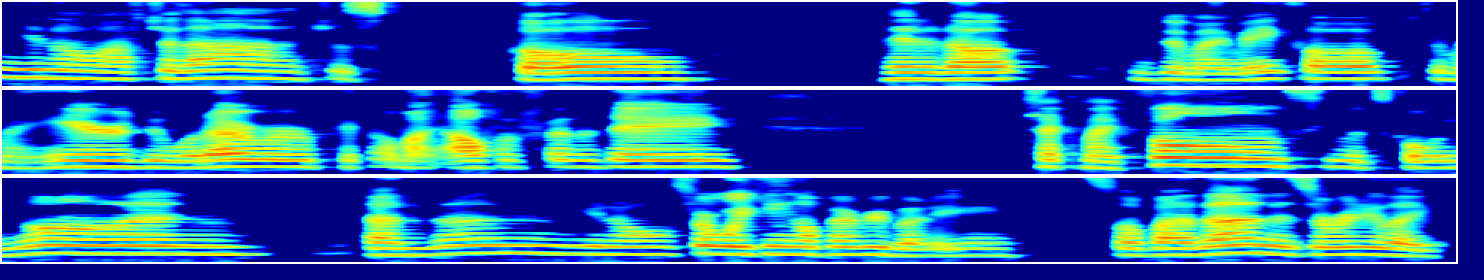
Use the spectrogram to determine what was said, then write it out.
you know, after that, just go hit it up, do my makeup, do my hair, do whatever, pick out my outfit for the day, check my phone, see what's going on, and then, you know, start waking up everybody. So by then it's already like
